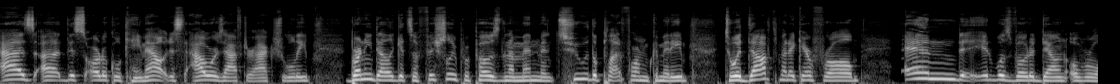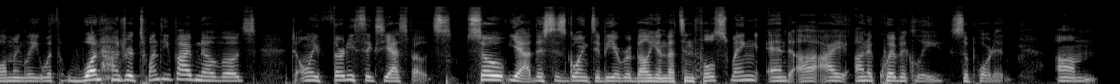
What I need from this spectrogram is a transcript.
as uh, this article came out just hours after, actually, Bernie delegates officially proposed an amendment to the platform committee to adopt Medicare for All, and it was voted down overwhelmingly with 125 no votes to only 36 yes votes. So, yeah, this is going to be a rebellion that's in full swing, and uh, I unequivocally support it. Um,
